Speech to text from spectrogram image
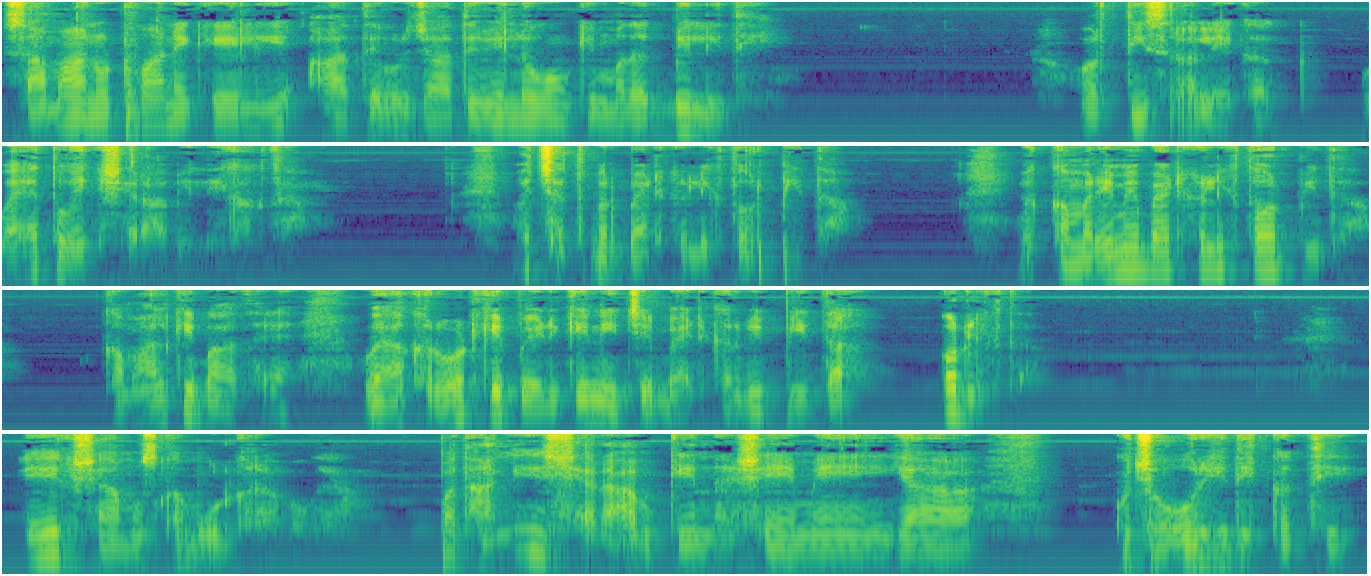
सामान उठवाने के लिए आते और जाते हुए लोगों की मदद भी ली थी। और तीसरा लेखक, वह तो एक शराबी लेखक था। वह छत पर बैठकर लिखता और पीता। वह कमरे में बैठकर लिखता और पीता। कमाल की बात है, वह अखरोट के पेड़ के नीचे बैठकर भी पीता और लिखता। एक शाम उसका मूड खराब हो गया। पता नहीं शराब के नशे में या कुछ और ही दिक्कत थी।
